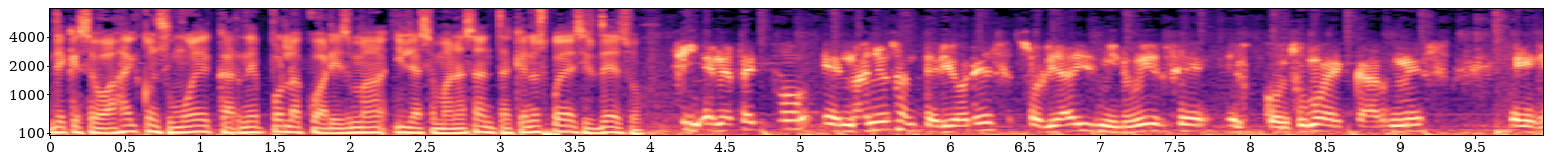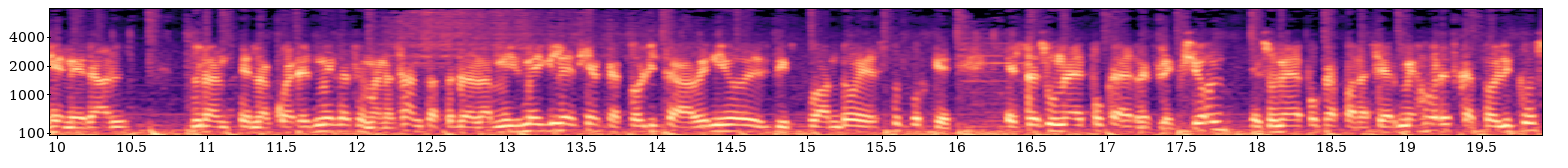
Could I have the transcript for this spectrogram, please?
de que se baja el consumo de carne por la cuaresma y la Semana Santa. ¿Qué nos puede decir de eso? Sí, en efecto, en años anteriores solía disminuirse el consumo de carnes en general durante la cuaresma y la Semana Santa, pero la misma Iglesia Católica ha venido desvirtuando esto porque esta es una época de reflexión, es una época para ser mejores católicos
